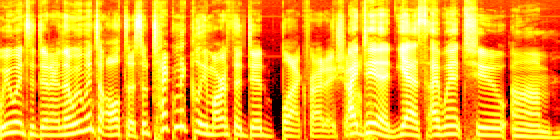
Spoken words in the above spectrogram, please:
We went to dinner, and then we went to Ulta. So technically, Martha did Black Friday shop. I did. Yes, I went to. um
